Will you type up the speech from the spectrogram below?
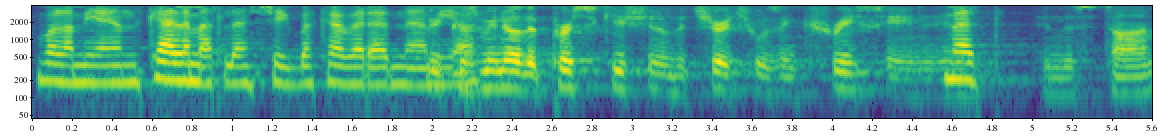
valamilyen kellemetlenségbe keveredne Because we miatt. know that persecution of the church was increasing in, Mert- in this time.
